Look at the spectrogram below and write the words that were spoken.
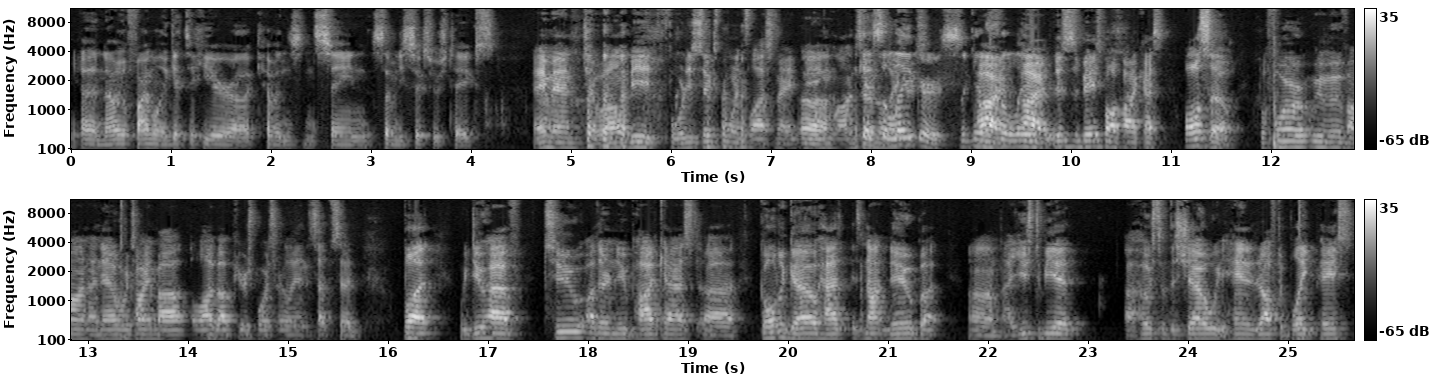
Yeah, now you'll finally get to hear uh, Kevin's insane 76ers takes. Hey man, Joel Embiid, 46 points last night, uh, against the, the Lakers. Lakers. Against all right, the Lakers. All right, this is a baseball podcast. Also, before we move on, I know we're talking about a lot about pure sports early in this episode, but we do have two other new podcasts. Uh, Goal to Go has is not new, but um, I used to be a, a host of the show. We handed it off to Blake Pace,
